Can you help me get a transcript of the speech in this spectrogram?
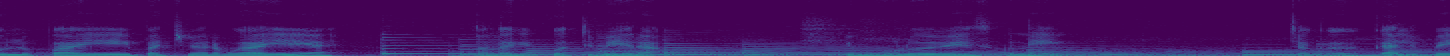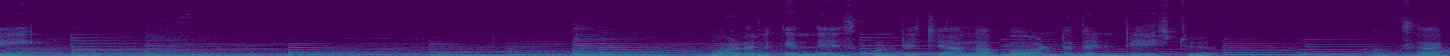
ఉల్లిపాయ పచ్చిమిరపకాయ అలాగే కొత్తిమీర ఈ మూడు వేసుకుని చక్కగా కలిపి వడల కింద వేసుకుంటే చాలా బాగుంటుందండి టేస్ట్. ఒకసారి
